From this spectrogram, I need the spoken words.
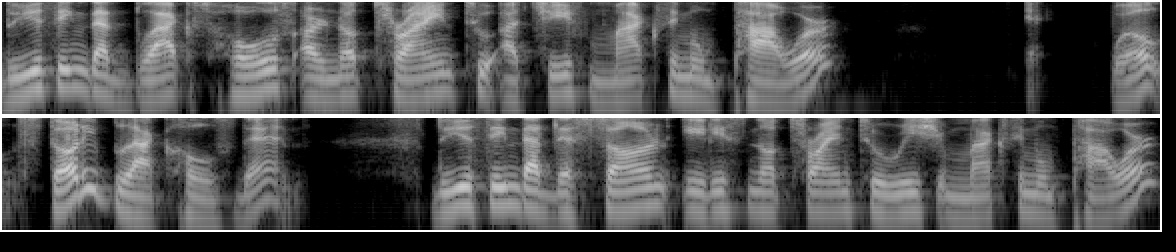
Do you think that black holes are not trying to achieve maximum power? Well, study black holes then. Do you think that the sun it is not trying to reach maximum power?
